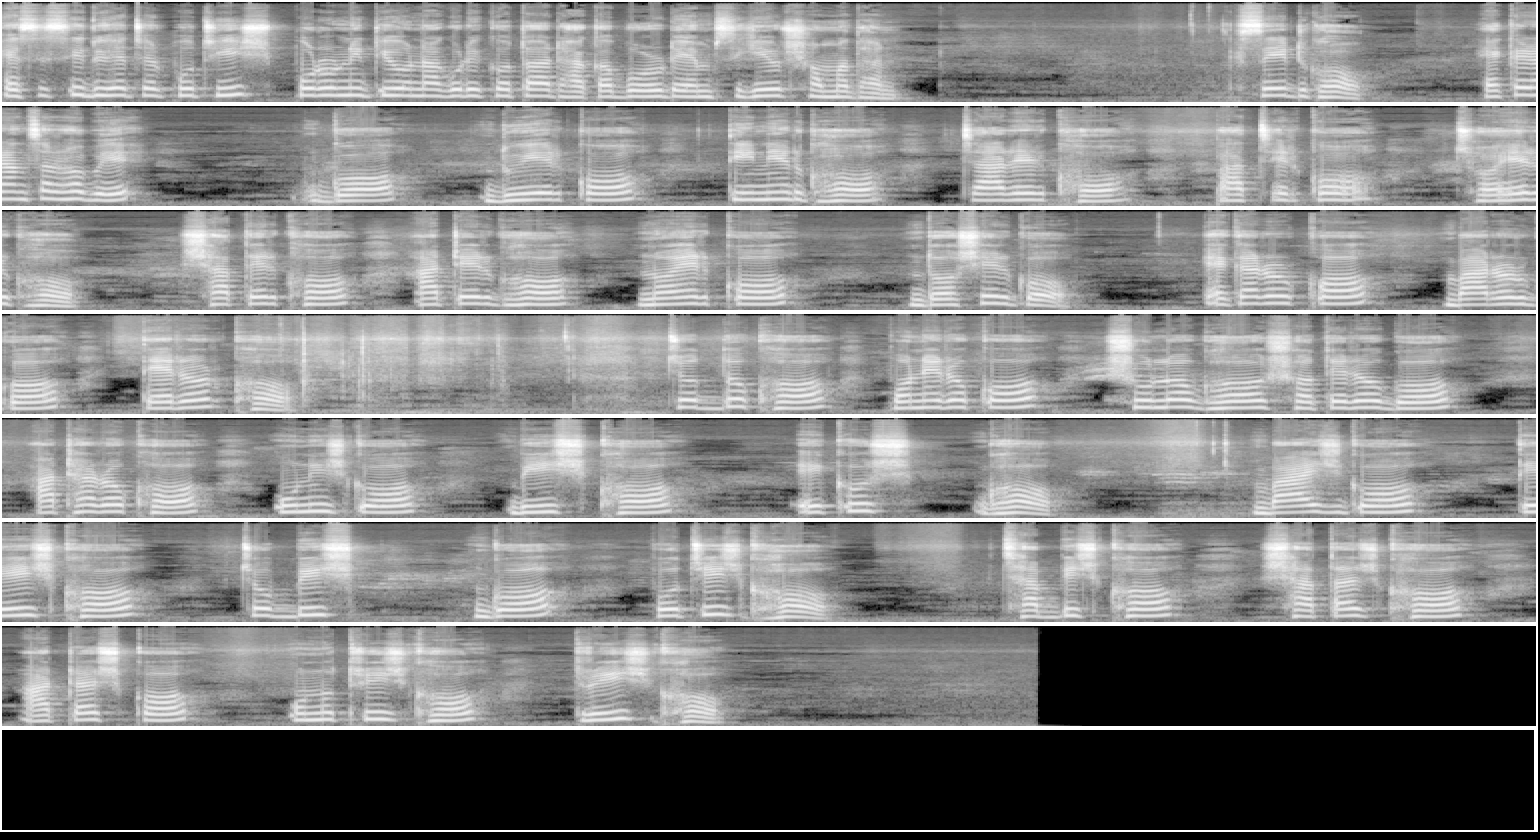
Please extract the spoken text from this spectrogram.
SSC দুই হাজার পঁচিশ পৌরনীতি ও নাগরিকতা, ঢাকা বোর্ড এমসিকিউর সমাধান। সেট ঘ। একের আনসার হবে গ, দুইয়ের ক, তিনের ঘ, চারের খ, পাঁচের ক, ছয়ের ঘ, সাতের খ, আটের ঘ, নয়ের ক, দশের গ, এগারোর ক, বারোর গ, তেরোর খ। চোদ্দ খ পনেরো ক ষোলো ঘ, সতেরো গ, আঠারো খ, উনিশ গ, বিশ খ, একুশ ঘ, বাইশ গ, তেইশ খ, চব্বিশ গ, পঁচিশ ঘ, ছাব্বিশ খ, সাতাশ ঘ আটাশ ক, উনত্রিশ ঘ, ত্রিশ ঘ।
